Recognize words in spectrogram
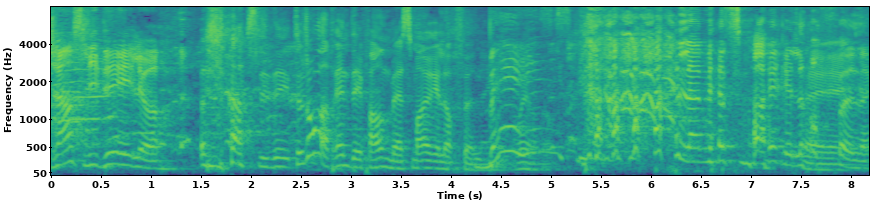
Je lance l'idée, là. Je lance l'idée. Toujours en train de défendre Mesmer et l'orphelin. Ben La Mesmer et ouais. l'orphelin.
